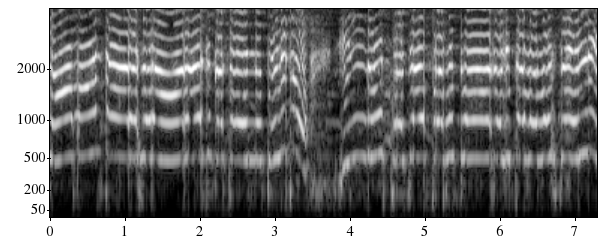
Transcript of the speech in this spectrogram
ಸಮಾಂತರಸರ ಅರಾಜಕತೆಯನ್ನು ತಿಳಿದು ಇಂದು ಪ್ರಜಾಪ್ರಭುತ್ವಾಡಳಿತ ವ್ಯವಸ್ಥೆಯಲ್ಲಿ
